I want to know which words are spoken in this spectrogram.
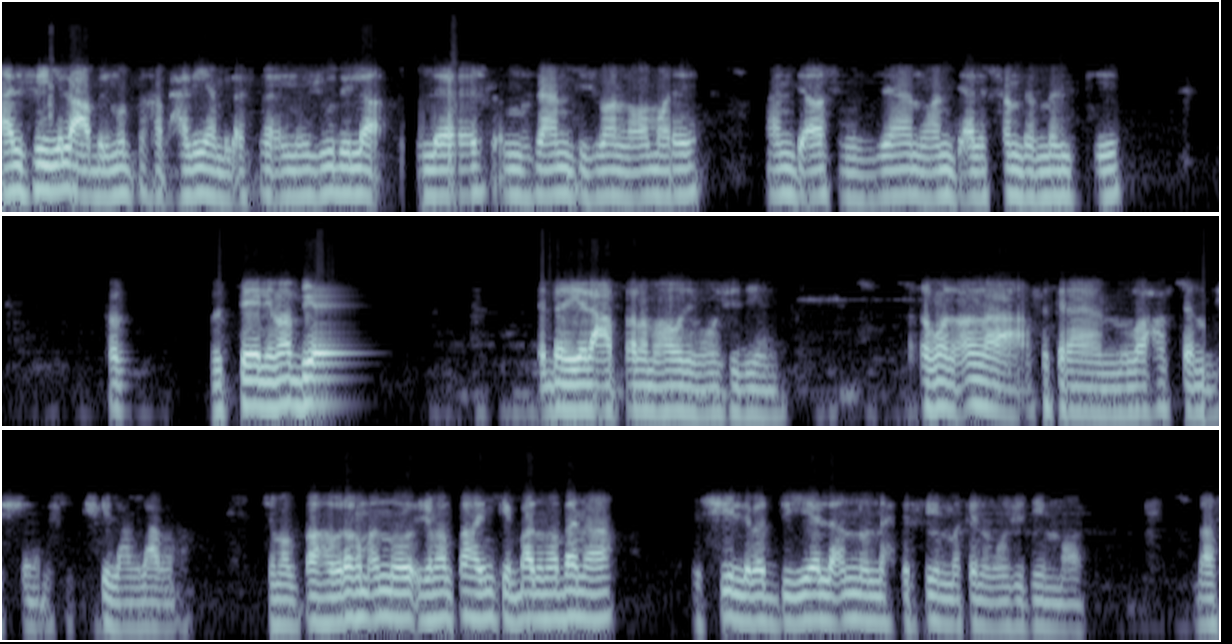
هل في يلعب بالمنتخب حاليا بالأسماء الموجودة؟ لا. ليش؟ لأنه في عندي جوان العمري عندي قاسم الزين وعندي ألكسندر ملكي فبالتالي ما بيقدر يلعب طالما هودي موجودين. طبعا أنا على فكرة يعني لاحظت إنه مش مش التشكيله اللي عم يلعبها جمال طه ورغم أنه جمال طه يمكن بعد ما بنى الشيء اللي بده إياه لأنه المحترفين ما كانوا موجودين معه. بس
